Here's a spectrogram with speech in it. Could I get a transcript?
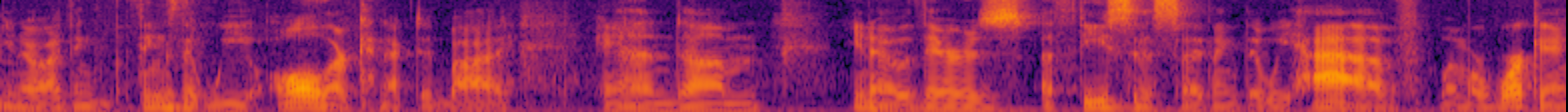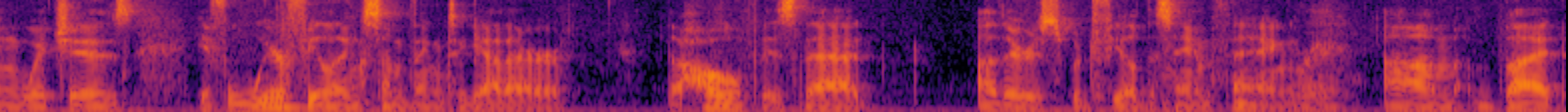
You know, I think things that we all are connected by, and um, you know, there's a thesis I think that we have when we're working, which is if we're feeling something together, the hope is that others would feel the same thing. Right. Um, but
